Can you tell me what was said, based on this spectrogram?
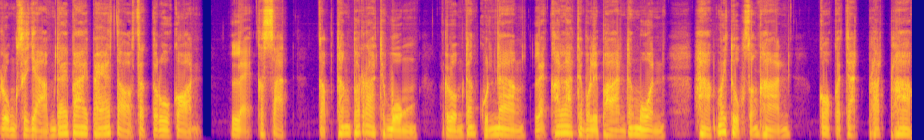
กรุงสยามได้พ่ายแพ้ต่อศัตรูก่อน และกษัตริย์กับทั้งพระราชวงศ์รวมทั้งขุนนางและข้าราชบริพารทั้งมวล หากไม่ถูกสังหารก็กระจัดพลัดพราก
